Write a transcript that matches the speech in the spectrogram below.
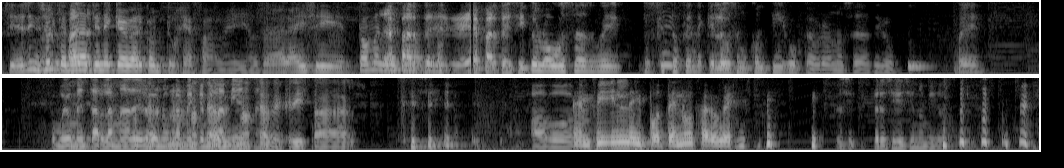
Sí, ese No insulto seas nada tiene que ver con tu jefa, güey. O sea, ahí sí, Y tómalo de esa aparte, y aparte, si tú lo usas, güey, pues qué Sí. te ofende que lo usan contigo, cabrón. O sea, digo, güey, como yo Sí. mentar la madre, No sea, luego no- enojarme no que sea- me la no mientan. sea de cristal. Sí, por favor. En fin, la hipotenusa, güey. Pero, sí- pero sigue siendo mi.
